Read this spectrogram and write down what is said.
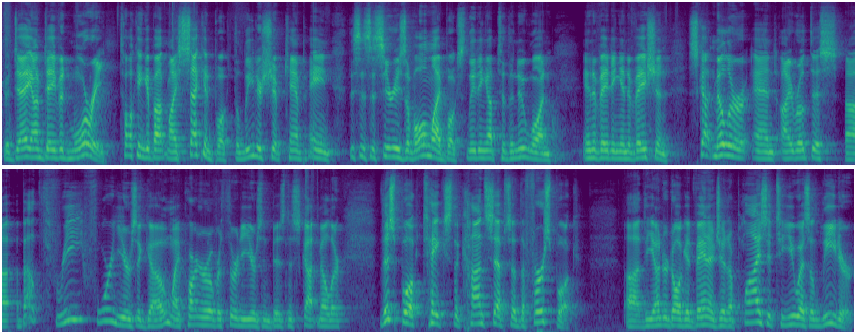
Good day, I'm David Morey, talking about my second book, The Leadership Campaign. This is a series of all my books leading up to the new one, Innovating Innovation. Scott Miller and I wrote this uh, about three, four years ago. My partner over 30 years in business, Scott Miller. This book takes the concepts of the first book, uh, the underdog advantage It applies it to you as a leader,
